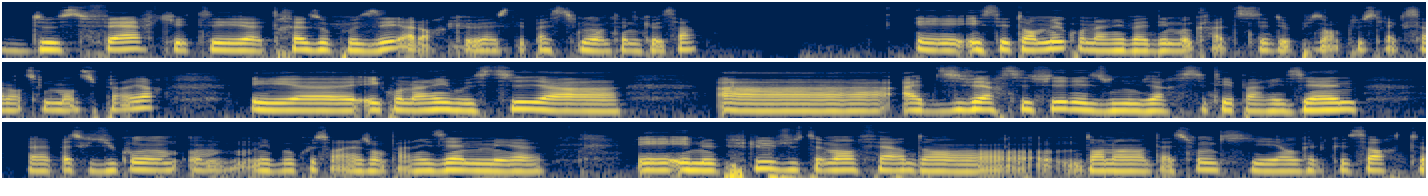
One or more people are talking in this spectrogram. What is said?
deux sphères qui étaient euh, très opposées alors que c'était pas si lointaine que ça. Et, c'est tant mieux qu'on arrive à démocratiser de plus en plus l'accès à l'enseignement supérieur et, euh, qu'on arrive aussi à, diversifier les universités parisiennes. Euh, parce que du coup, on, est beaucoup sur la région parisienne, mais et, ne plus justement faire dans, dans l'orientation qui est en quelque sorte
